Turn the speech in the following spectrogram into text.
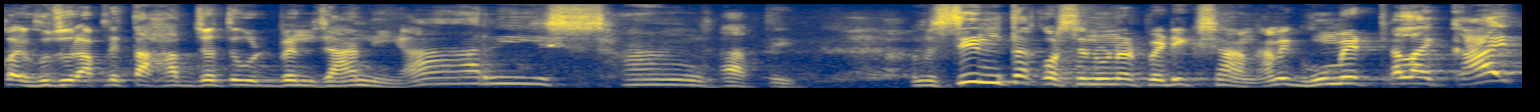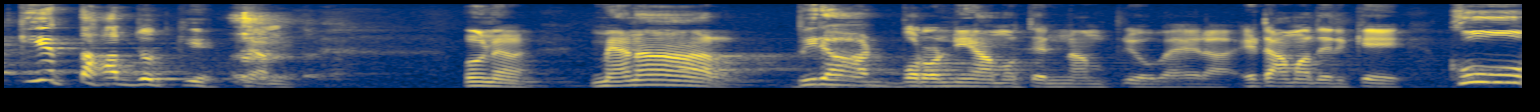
কয়, হুজুর, আপনি তাহাজ্জতে উঠবেন জানি? আরে সাংঘাতিক। আপনি চিন্তা করছেন ওনার প্রেডিকশন আমি ঘুমের ঠেলায় কায় কি তাহাজ্জত কি আমি? ওনার ম্যানার, বিরাট বড় নিয়ামতের নাম, প্রিয় ভাইয়েরা। এটা আমাদেরকে খুব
